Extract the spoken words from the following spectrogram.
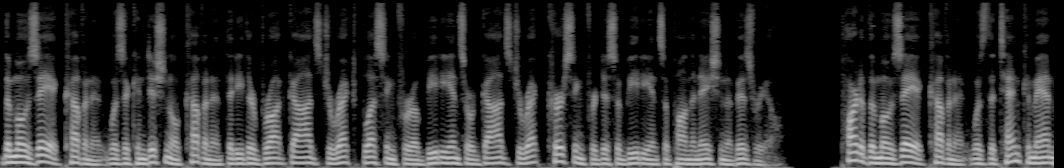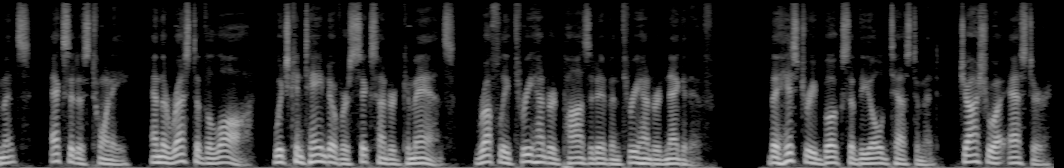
The Mosaic Covenant was a conditional covenant that either brought God's direct blessing for obedience or God's direct cursing for disobedience upon the nation of Israel. Part of the Mosaic Covenant was the Ten Commandments, Exodus 20, and the rest of the law, which contained over 600 commands, roughly 300 positive and 300 negative. The history books of the Old Testament, Joshua, Esther,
